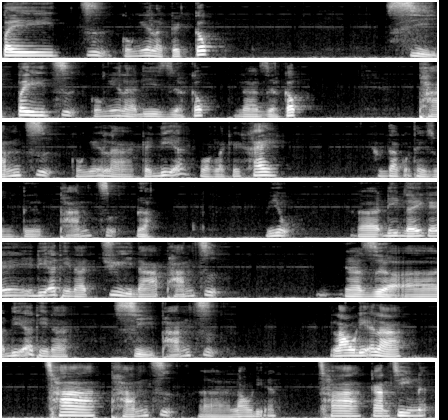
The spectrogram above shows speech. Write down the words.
bây zi có nghĩa là cái cốc xỉ bây zi có nghĩa là đi rửa cốc là rửa cốc phán zi có nghĩa là cái đĩa hoặc là cái khay chúng ta có thể dùng từ phán sự được. Ví dụ ờ, đi lấy cái đĩa thì là truy ná phán sự. Ờ, rửa uh, đĩa thì là xỉ phán sự. Lau đĩa là cha phán sự. Lau đĩa cha can chinh đấy.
